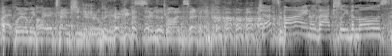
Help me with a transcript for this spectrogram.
But clearly pay attention to your lyrics and content. Just fine was actually the most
